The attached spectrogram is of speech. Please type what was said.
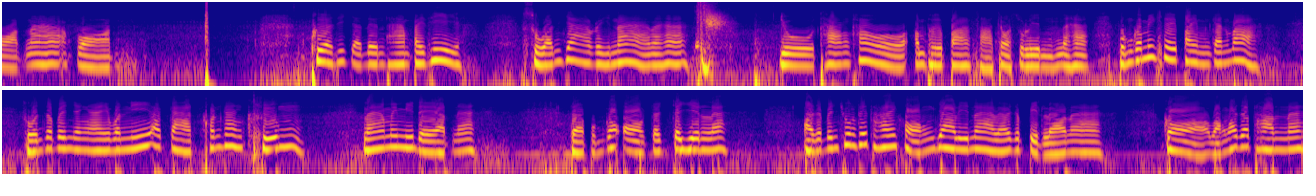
อร์ดนะฮะฟอร์ดเพื่อที่จะเดินทางไปที่สวนยารีน่านะฮะ อยู่ทางเข้าอำเภอปราสาทจังหวัดสุรินทร์นะฮะ ผมก็ไม่เคยไปเหมือนกันว่า สวนจะเป็นยังไง วันนี้อากาศค่อนข้างครึ้มนะไม่มีแดดนะแต่ผมก็ออกจะจะเย็นแล้ว อาจจะเป็นช่วงท้ายๆของยาลีนาแล้วจะปิดแล้วนะ ก็หวังว่าจะทันนะ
